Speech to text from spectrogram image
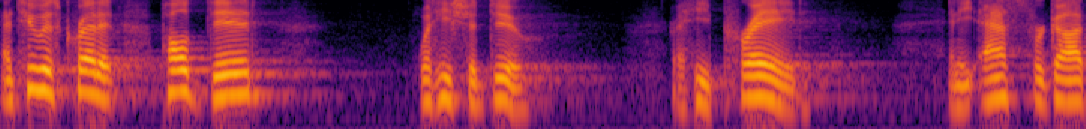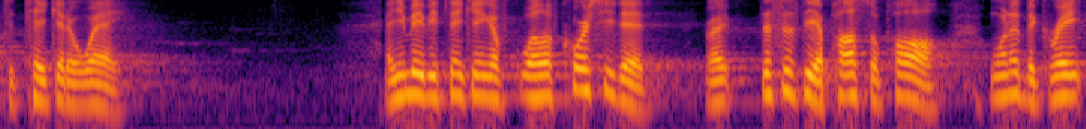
And to his credit, Paul did what he should do. Right? He prayed and he asked for God to take it away. And you may be thinking of, well, of course he did, right? This is the Apostle Paul, one of the great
